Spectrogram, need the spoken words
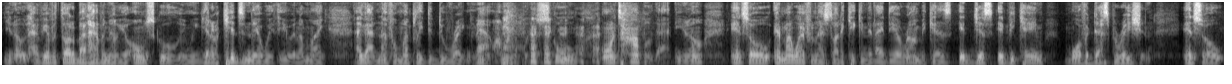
you know have you ever thought about having your own school and we get our kids in there with you? And i'm like i got enough on my plate to do right now. I'm going to put a school on top of that you know? And so and my wife and i started kicking that idea around because it just it became more of a desperation and so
